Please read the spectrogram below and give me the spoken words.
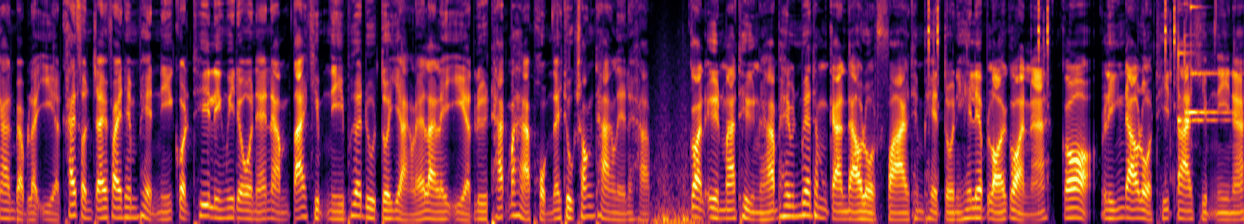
งานแบบละเอียด ใครสนใจไฟล์เทมเพลตนี้กดที่ลิงก์วิดีโอแนะนำใต้คลิปนี้เพื่อดูตัวอย่างและรายละเอียด หรือทักมาหาผมได้ทุกช่องทางเลยนะครับ ก่อนอื่นมาถึงนะครับ ให้เพื่อนๆทำการดาวน์โหลดไฟล์เทมเพลตตัวนี้ให้เรียบร้อยก่อนนะ ก็ลิงก์ดาวน์โหลดที่ใต้คลิปนี้นะ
